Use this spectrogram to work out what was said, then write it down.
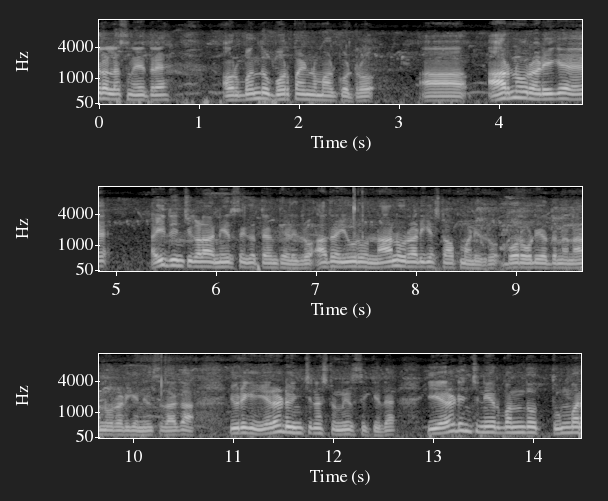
ನೋಡಿದ್ರಲ್ಲ ಸ್ನೇಹಿತರೆ, ಅವ್ರು ಬಂದು ಬೋರ್ ಪಾಯಿಂಟ್ ಮಾಡಿಕೊಟ್ರು. ಆರುನೂರು ಅಡಿಗೆ ಐದು ಇಂಚುಗಳ ನೀರು ಸಿಗುತ್ತೆ ಅಂತ ಹೇಳಿದರು. ಆದರೆ ಇವರು ನಾನ್ನೂರು ಅಡಿಗೆ ಸ್ಟಾಪ್ ಮಾಡಿದರು. ಬೋರ್ ಹೊಡೆಯೋದನ್ನು ನಾನ್ನೂರು ಅಡಿಗೆ ನಿಲ್ಲಿಸಿದಾಗ ಇವರಿಗೆ ಎರಡು ಇಂಚಿನಷ್ಟು ನೀರು ಸಿಕ್ಕಿದೆ. ಈ ಎರಡು ಇಂಚು ನೀರು ಬಂದು ತುಂಬಾ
